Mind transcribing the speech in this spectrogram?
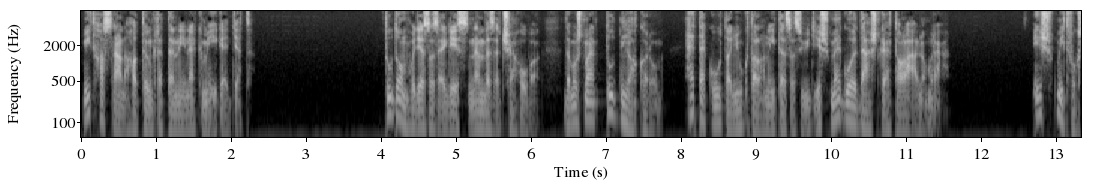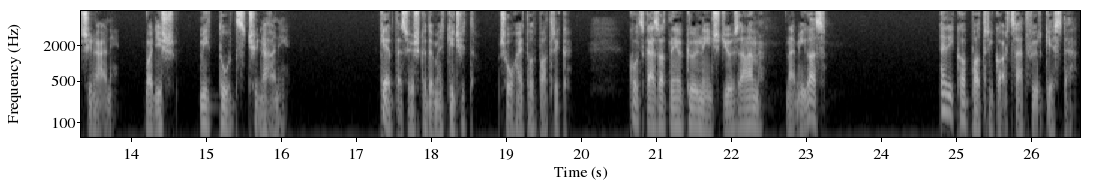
Mit használna, ha tönkre tennének még egyet? Tudom, hogy ez az egész nem vezet sehova, de most már tudni akarom. Hetek óta nyugtalanít ez az ügy, és megoldást kell találnom rá. És mit fogsz csinálni? Vagyis mit tudsz csinálni? Kérdezősködöm egy kicsit, sóhajtott Patrik. Kockázat nélkül nincs győzelem, nem igaz? Erika Patrik arcát fürkészte.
